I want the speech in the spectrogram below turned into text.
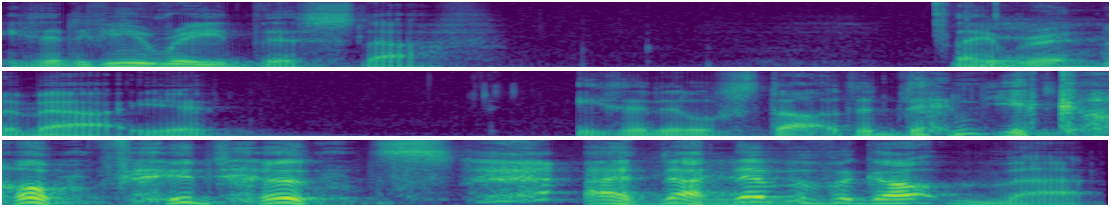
He said, If you read this stuff they've written about you, he said, it'll start to dent your confidence. And I've never forgotten that.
